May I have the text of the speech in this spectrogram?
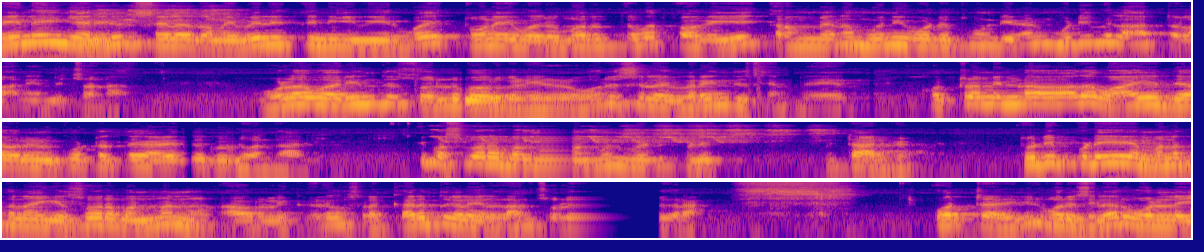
வினைஞரில் சிலர் தம்மை விழித்து நீவீர் போய் துணை வரும் மருத்துவர் தொகையை தம்மென முனிவோடு தூண்டினன் முடிவில் ஆற்றலான் என்று சொன்னார். உளவறிந்து சொல்லுபவர்களில் ஒரு சிலர் விரைந்து சென்று குற்றமில்லாத வாயு தேவரின் கூட்டத்தை அழைத்து கொண்டு வந்தார்கள். இப்ப சூரபன்மன் முன் விட்டார்கள். துடிப்புடைய மனத்தனாகிய சூரபன்மன் அவர்களுக்கு சில கருத்துக்களை எல்லாம் சொல்லுகிறான் ஒற்றரில் ஒரு சிலர் ஒல்லை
